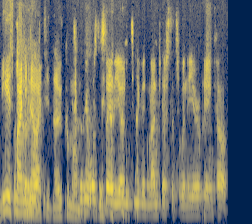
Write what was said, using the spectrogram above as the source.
He is Man Because he wants- United, though. Come on. Because he wants to stay the only team in Manchester to win the European Cup.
